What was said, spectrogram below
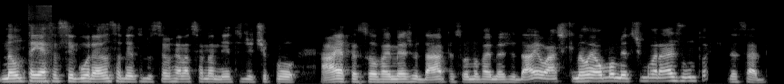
não tem essa segurança dentro do seu relacionamento de tipo, ah, a pessoa vai me ajudar, a pessoa não vai me ajudar, eu acho que não é o momento de morar junto ainda, sabe?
